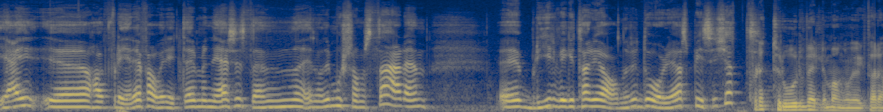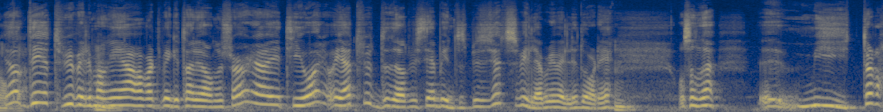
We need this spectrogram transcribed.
Jeg uh, har flere favoritter, men jeg syns en av de morsomste er den uh, blir vegetarianere dårlige av å spise kjøtt? For det tror veldig mange vegetarianere. Ja, det tror veldig mange. Jeg har vært vegetarianer sjøl i ti år, og jeg trodde det at hvis jeg begynte å spise kjøtt, så ville jeg bli veldig dårlig. Og sånne eh, myter da,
